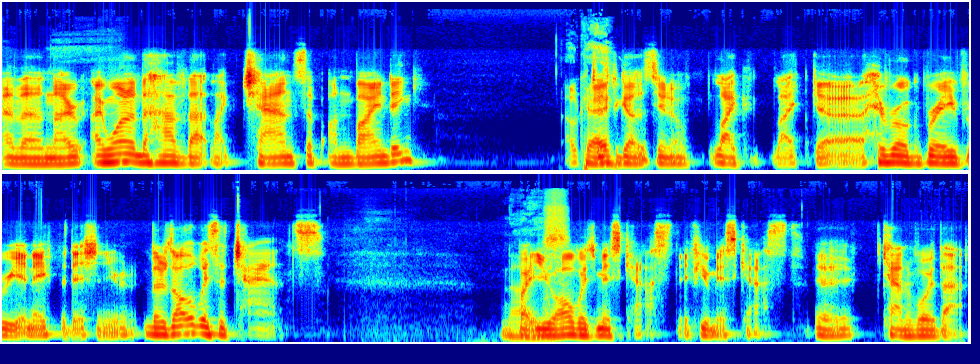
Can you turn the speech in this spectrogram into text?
and then I, I wanted to have that like chance of unbinding. Okay. Just because, you know, like like uh, heroic bravery in eighth edition, you there's always a chance. But you always miscast if you miscast. Uh, can't avoid that.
